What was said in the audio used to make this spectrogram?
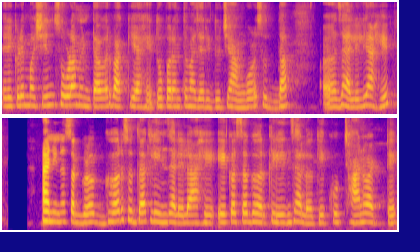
तर इकडे मशीन सोळा मिनटावर बाकी आहे. तोपर्यंत माझ्या रिदूची आंघोळसुद्धा झालेली आहे. आणि ना सगळं घरसुद्धा क्लीन झालेलं आहे. एक असं घर क्लीन झालं की खूप छान वाटते.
